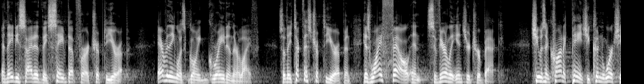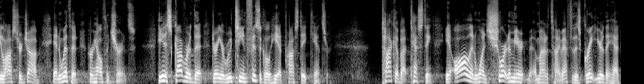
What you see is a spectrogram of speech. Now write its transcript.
and they decided they saved up for a trip to Europe. Everything was going great in their life. So they took this trip to Europe, and his wife fell and severely injured her back. She was in chronic pain. She couldn't work. She lost her job, and with it, her health insurance. He discovered that during a routine physical, he had prostate cancer. Talk about testing. In, all in one short amount of time. After this great year they had,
